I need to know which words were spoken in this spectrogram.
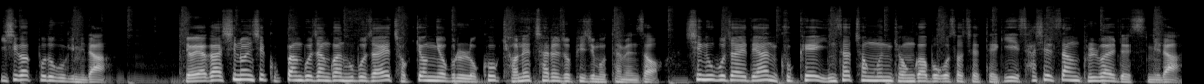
이 시각 보도국입니다. 여야가 신원식 국방부 장관 후보자의 적격 여부를 놓고 견해차를 좁히지 못하면서 신 후보자에 대한 국회 인사청문 경과 보고서 채택이 사실상 불발됐습니다.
